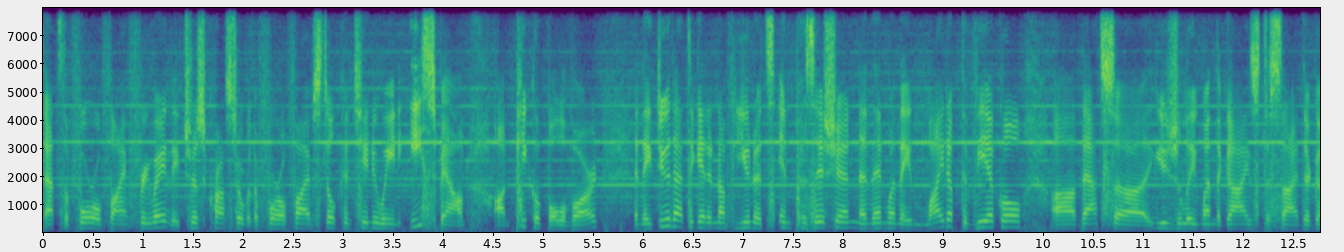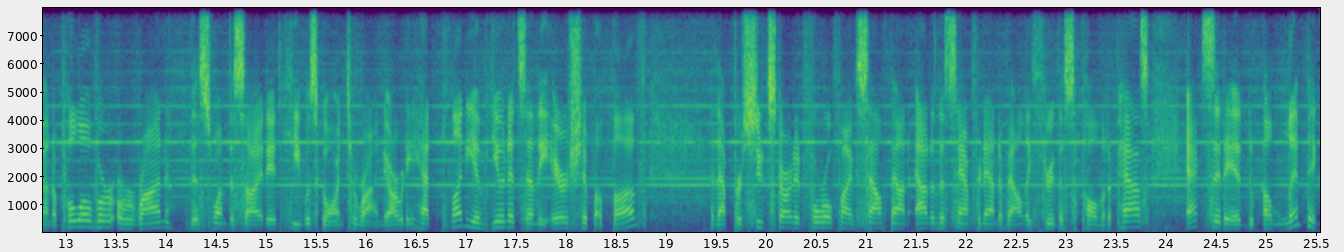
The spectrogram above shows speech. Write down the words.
That's the 405 freeway. They just crossed over the 405, still continuing eastbound on Pico Boulevard. And they do that to get enough units in position. And then when they light up the vehicle, uh, that's uh, usually when the guys decide they're going to pull over or run. This one decided he was going to run. They already had plenty of units in the airship above. And that pursuit started 405 southbound out of the San Fernando Valley through the Sepulveda Pass, exited Olympic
